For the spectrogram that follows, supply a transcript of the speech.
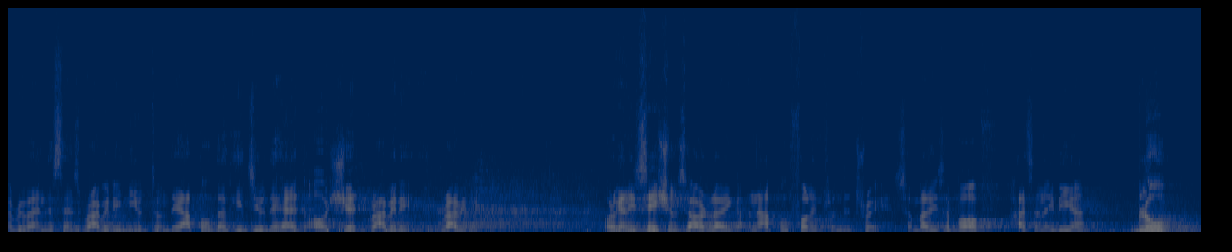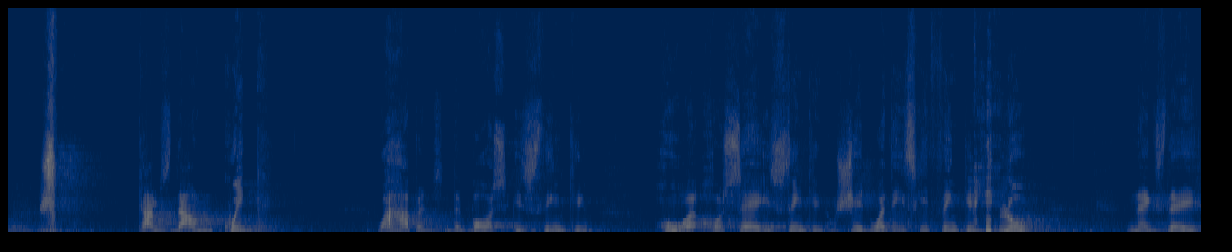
Everybody understands gravity, Newton, the apple that hits you in the head. Oh shit, gravity, gravity. Organizations are like an apple falling from the tree. Somebody's above, has an idea, blue, comes down quick. What happens? The boss is thinking. Who uh, Jose is thinking? Oh shit, what is he thinking? Blue. Next day,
